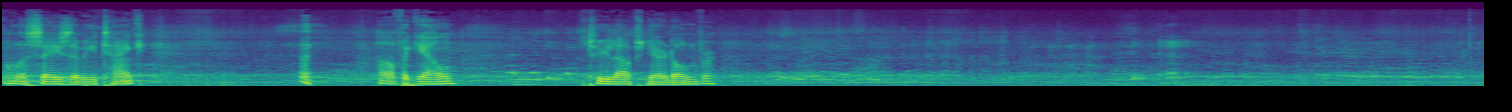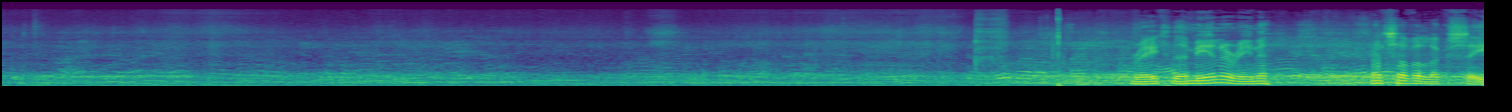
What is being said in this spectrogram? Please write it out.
Well, the size of the wee tank. Half a gallon. Two laps near Dunver. Right, the main arena. Let's have a look see.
